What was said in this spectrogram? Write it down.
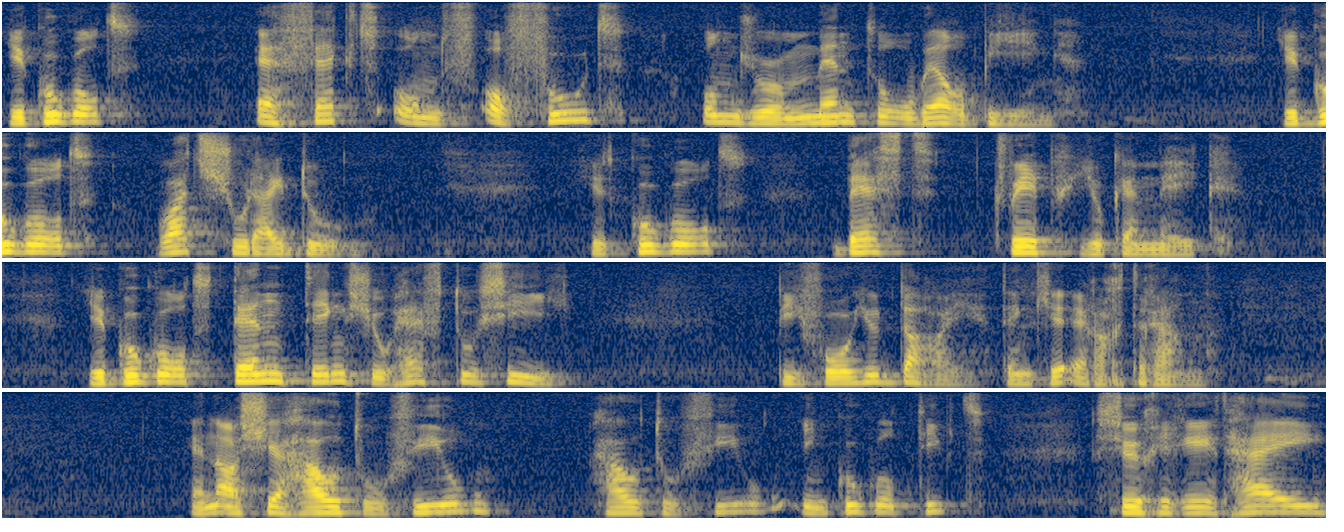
Je googelt effects on, of food on your mental well-being. Je googelt What should I do? Je googled best trip you can make. Je googled 10 things you have to see before you die, denk je erachteraan. En als je how to feel, how to feel in Google typt, suggereert hij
